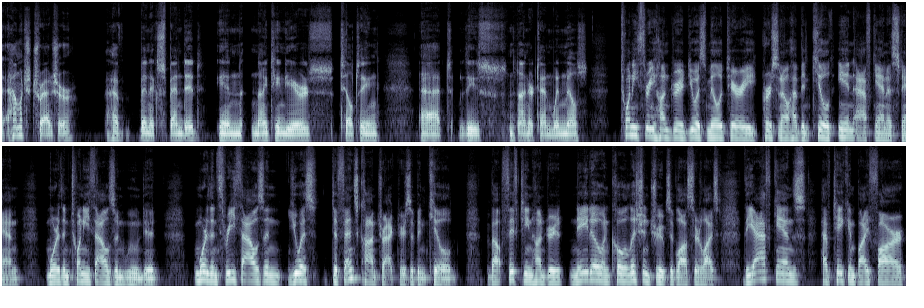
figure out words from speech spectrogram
how much treasure have been expended in 19 years tilting at these nine or 10 windmills? 2,300 U.S. military personnel have been killed in Afghanistan, more than 20,000 wounded, more than 3,000 U.S. defense contractors have been killed. About 1,500 NATO and coalition troops have lost their lives. The Afghans have taken by far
